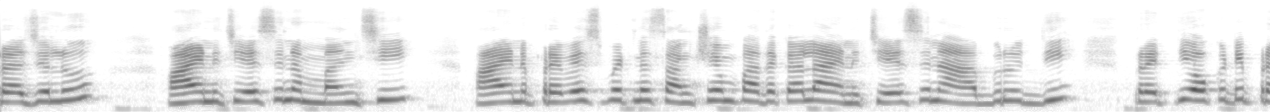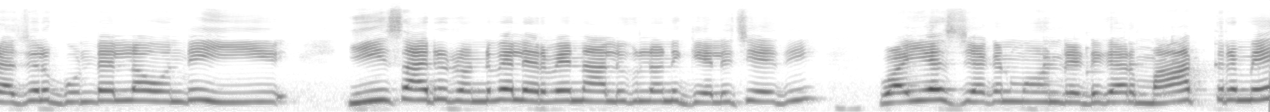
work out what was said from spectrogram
ప్రజలు ఆయన చేసిన మంచి ఆయన ప్రవేశపెట్టిన సంక్షేమ పథకాలు ఆయన చేసిన అభివృద్ధి ప్రతి ఒక్కటి ప్రజల గుండెల్లో ఉంది. ఈ ఈసారి రెండు వేల ఇరవై నాలుగులోని గెలిచేది వైఎస్ జగన్మోహన్ రెడ్డి గారు మాత్రమే.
